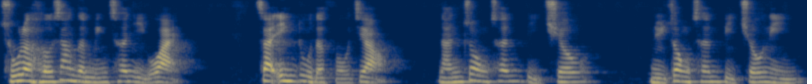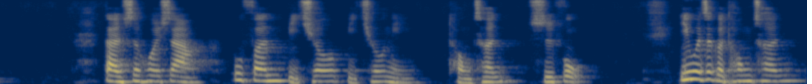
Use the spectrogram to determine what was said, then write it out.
除了和尚的名称以外，在印度的佛教，男众称比丘，女众称比丘尼，但社会上不分比丘、比丘尼，统称师父。因为这个通称，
